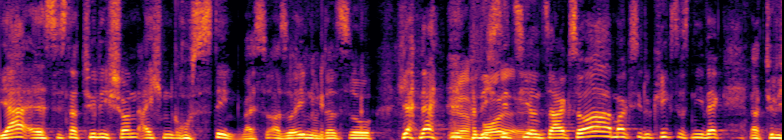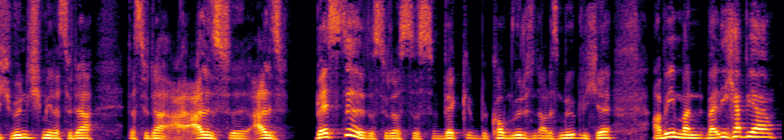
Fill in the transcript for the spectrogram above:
ja, es ist natürlich schon eigentlich ein großes Ding, weißt du? Also eben, und das so, ja, nein, Ja, und ich voll, sitze hier ey. und sag so, ah, Maxi, du kriegst es nie weg. Natürlich wünsche ich mir, dass du da, dass du da alles, äh, alles Beste, dass du das, das wegbekommen würdest und alles Mögliche. Aber eben, man, weil ich habe ja,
